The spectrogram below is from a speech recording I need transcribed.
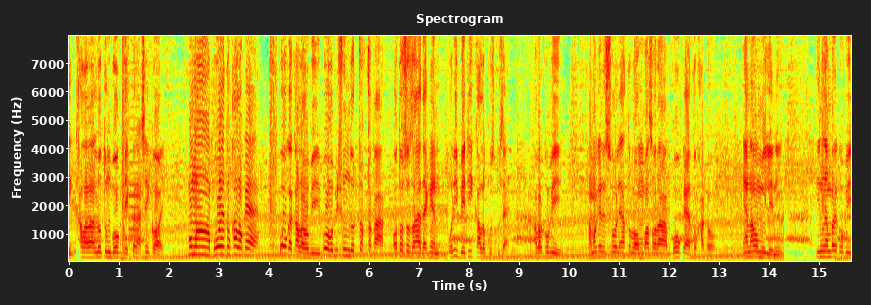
এই খালারা নতুন বউক দেখতে আসেই কয় ওমা বউ এত কালো কে? বউকে কালো হবি, বউ হবি সুন্দর চকচকা, অথচ যা দেখেন ওরই বেটি কালো কুচকুচা। আবার কবি, আমাকে শোল, এত লম্বা চড়া, বউকে এত খাটো, এনাও মিলেনি। তিন নম্বরে কবি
